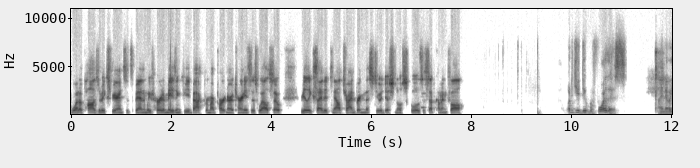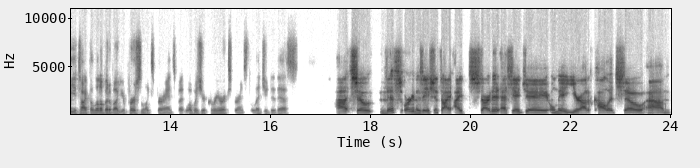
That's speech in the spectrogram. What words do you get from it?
what a positive experience it's been. We've heard amazing feedback from our partner attorneys as well. So really excited to now try and bring this to additional schools this upcoming fall. What did you do before this? I know you talked a little bit about your personal experience, but what was your career experience that led you to this? Uh, so this organization, so I, I, started SCIJ only a year out of college. So um,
